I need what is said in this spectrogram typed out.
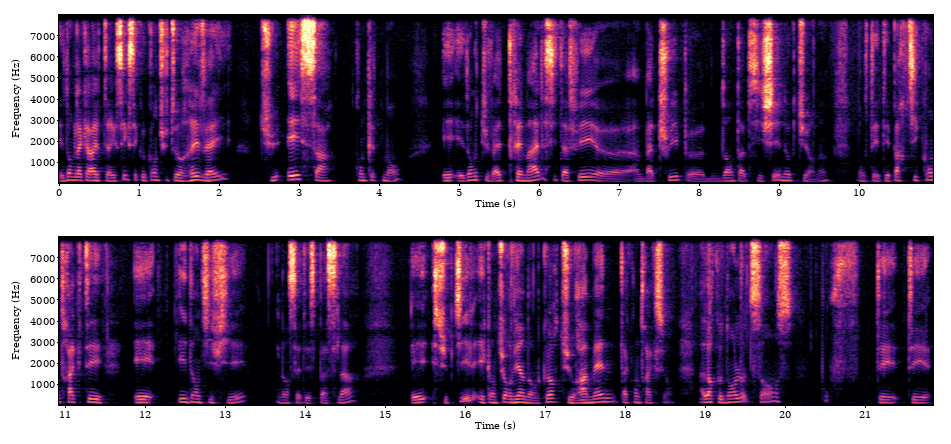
Et donc la caractéristique, c'est que quand tu te réveilles, tu es ça complètement. Et, donc tu vas être très mal si tu as fait euh, un bad trip euh, dans ta psyché nocturne. Hein. Donc tu es, parti contracté et identifié dans cet espace-là, et subtil, et quand tu reviens dans le corps, tu ramènes ta contraction. Alors que dans l'autre sens, pouf, tu es,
